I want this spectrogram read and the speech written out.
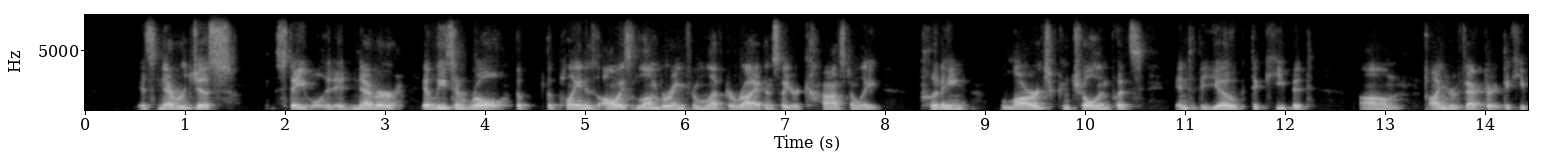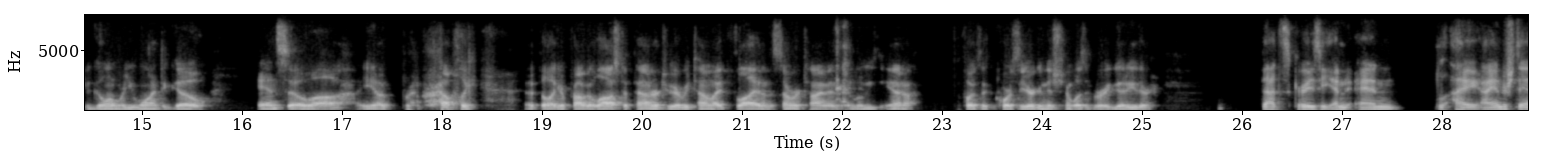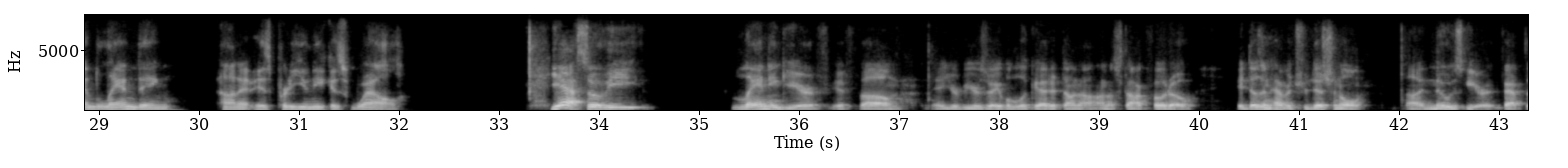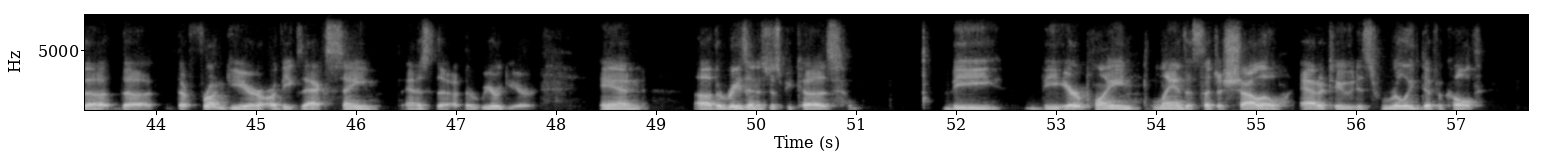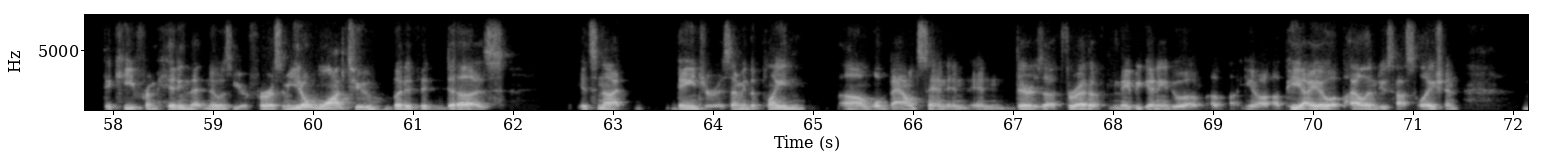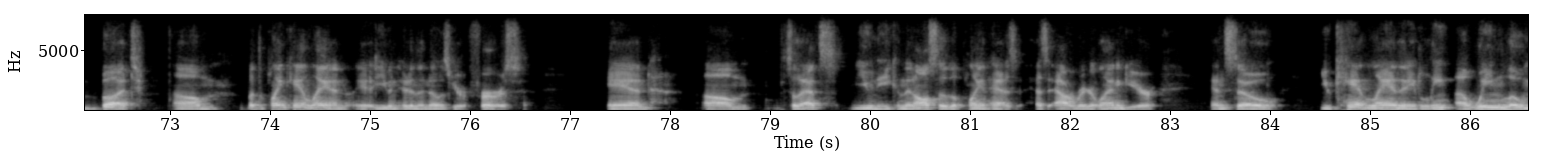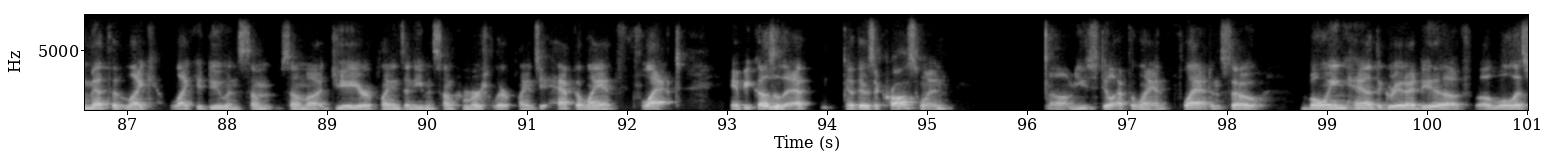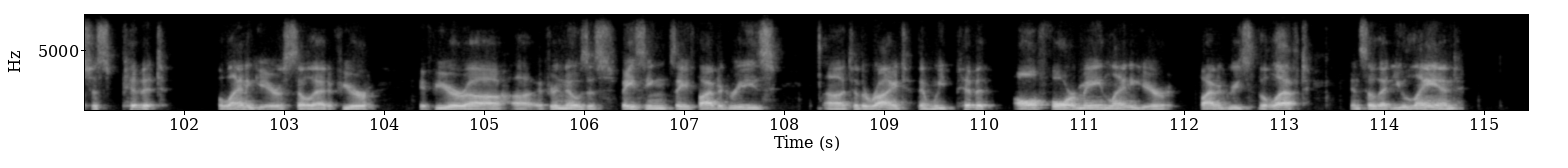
it's never just stable it, it never at least in roll the, the plane is always lumbering from left to right and so you're constantly putting large control inputs into the yoke to keep it um, on your vector to keep it going where you want it to go and so uh, you know probably I feel like I probably lost a pound or two every time I'd fly it in the summertime in, in Louisiana. Of course, the air conditioner wasn't very good either. That's crazy. And and I, I understand landing on it is pretty unique as well. Yeah. So the landing gear, if, if um, your viewers are able to look at it on a, on a stock photo, it doesn't have a traditional uh, nose gear. In fact, the the the front gear are the exact same as the the rear gear. And uh, the reason is just because the the airplane lands at such a shallow attitude, it's really difficult to keep from hitting that nose gear first. I mean, you don't want to, but if it does, it's not dangerous. I mean, the plane um, will bounce and, and and there's a threat of maybe getting into a, a you know a PIO, a pilot-induced oscillation. But um, but the plane can land even hitting the nose gear first. And um, so that's unique. And then also the plane has has outrigger landing gear, and so you can't land a, lean, a wing low method like like you do in some some uh, GA airplanes and even some commercial airplanes. You have to land flat, and because of that, if there's a crosswind, um, you still have to land flat. And so Boeing had the great idea of uh, well, let's just pivot the landing gears so that if you're if your uh, uh, if your nose is facing say five degrees uh, to the right, then we pivot all four main landing gear five degrees to the left. And so that you land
